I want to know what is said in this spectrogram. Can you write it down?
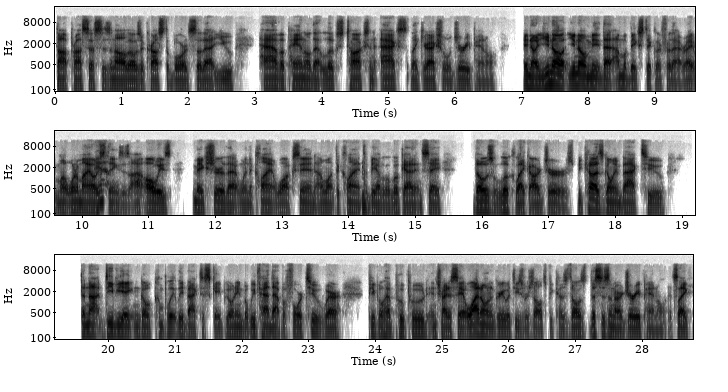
thought processes and all those across the board so that you have a panel that looks talks and acts like your actual jury panel you know you know you know me that i'm a big stickler for that right my, one of my always yeah. things is i always make sure that when the client walks in i want the client to be able to look at it and say those look like our jurors because going back to the not deviate and go completely back to scapegoating but we've had that before too where people have poo-pooed and try to say well i don't agree with these results because those this isn't our jury panel it's like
